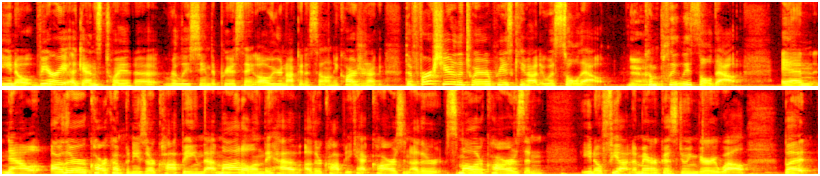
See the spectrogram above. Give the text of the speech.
you know, very against Toyota releasing the Prius, saying, "Oh, you're not going to sell any cars." You're not. The first year the Toyota Prius came out, it was sold out, Yeah. completely sold out. And now other car companies are copying that model, and they have other copycat cars and other smaller cars, and you know, Fiat America is doing very well, but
